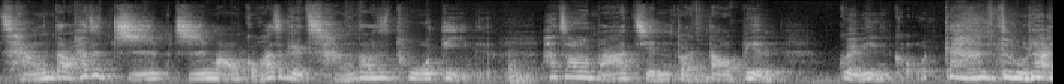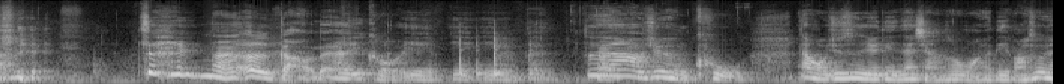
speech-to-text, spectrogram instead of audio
长到它是直直毛狗，它是可以长到是拖地的，它照样把它剪短到变贵宾狗，干突然嘞，这还蛮恶搞的、还有一口叶叶叶本。对啊，我觉得很酷，但我就是有点在想说往个地方，所以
